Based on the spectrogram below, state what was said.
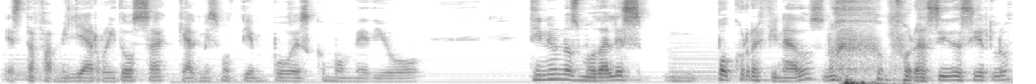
esta familia ruidosa que al mismo tiempo es como medio... tiene unos modales poco refinados, ¿no? por así decirlo,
